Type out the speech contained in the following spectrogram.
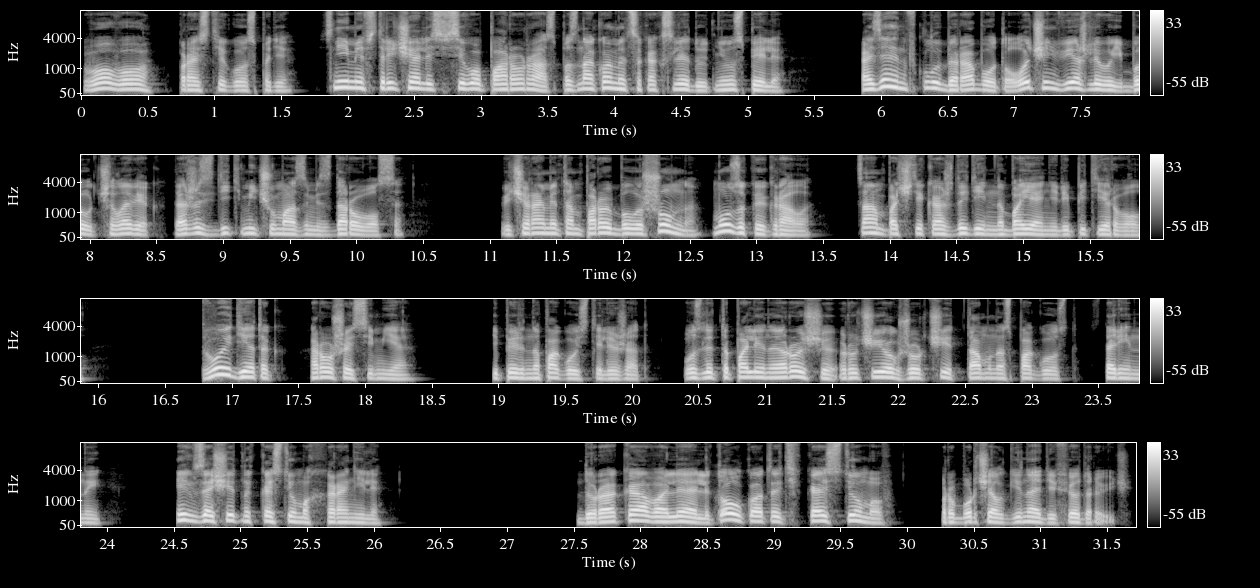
Во-во, прости господи. С ними встречались всего пару раз, познакомиться как следует не успели. Хозяин в клубе работал, очень вежливый был человек, даже с детьми чумазами здоровался. Вечерами там порой было шумно, музыка играла. Сам почти каждый день на баяне репетировал. Двое деток, хорошая семья. Теперь на погосте лежат. Возле тополиной рощи ручеек журчит, там у нас погост, старинный. Их в защитных костюмах хоронили. «Дурака валяли, толку от этих костюмов», — пробурчал Геннадий Федорович.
